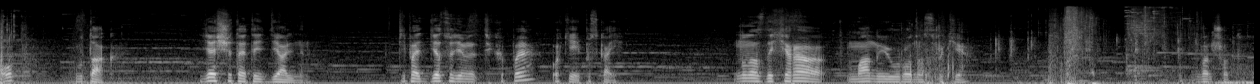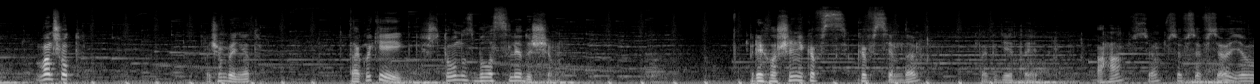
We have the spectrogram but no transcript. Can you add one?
Оп. Вот так. Я считаю это идеальным. Типа 990 хп, окей, пускай. Но у нас до хера маны и урона с руки. Ваншот. Ваншот. Почему бы и нет? Так, окей. Что у нас было следующим? Приглашение ко, вс ко всем, да? Так, где это? Ага, все, все, все, все, я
